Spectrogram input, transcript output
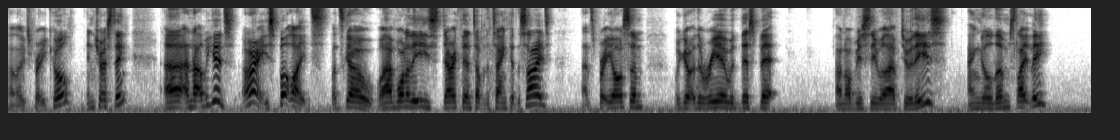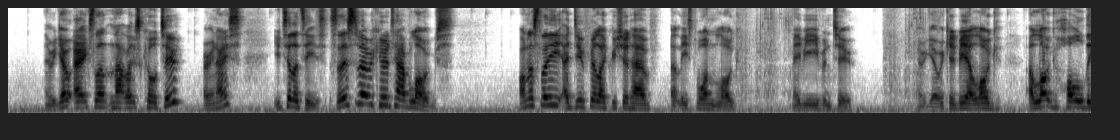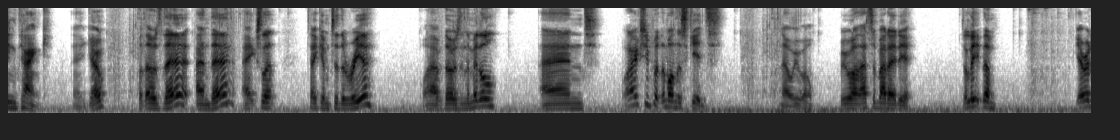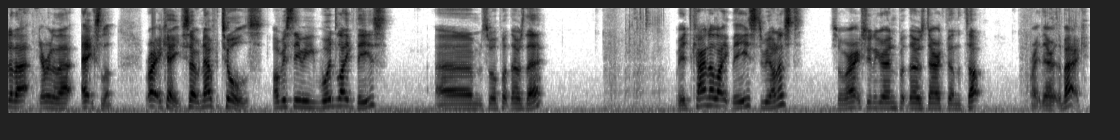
That looks pretty cool. Interesting. Uh, and that'll be good. Alright, spotlights. Let's go. We'll have one of these directly on top of the tank at the side. That's pretty awesome. We'll go to the rear with this bit. And obviously we'll have two of these. Angle them slightly. There we go. Excellent. And that looks cool too. Very nice. Utilities. So this is where we could have logs. Honestly, I do feel like we should have at least one log. Maybe even two. There we go. We could be a log, a log holding tank. There you go. Put those there and there. Excellent. Take them to the rear. We'll have those in the middle. And we'll actually put them on the skids. No, we won't. We won't. That's a bad idea. Delete them. Get rid of that. Get rid of that. Excellent. Right, okay. So now for tools. Obviously, we would like these. Um, so we'll put those there. We'd kind of like these, to be honest. So we're actually going to go ahead and put those directly on the top. Right there at the back.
